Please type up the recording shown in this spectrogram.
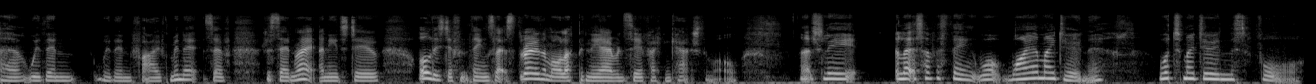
um, within within five minutes of just saying, right, I need to do all these different things. Let's throw them all up in the air and see if I can catch them all. Actually, let's have a think. What? Why am I doing this? What am I doing this for?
